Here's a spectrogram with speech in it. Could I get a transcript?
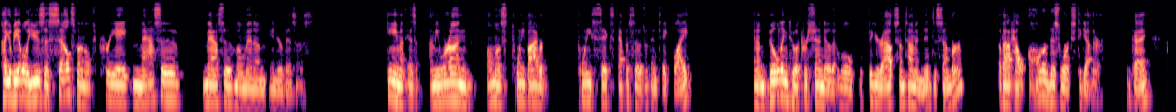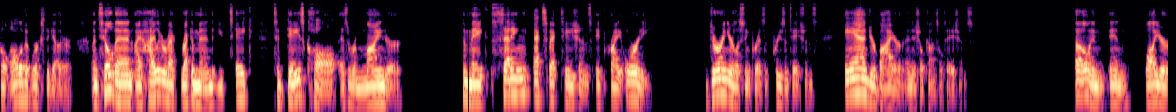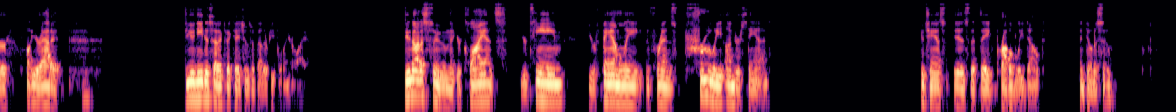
how you'll be able to use this sales funnel to create massive, massive momentum in your business. Team, as I mean, we're on almost 25 or 26 episodes within Take Flight. And I'm building to a crescendo that we'll, we'll figure out sometime in mid December about how all of this works together. Okay. How all of it works together. Until then, I highly re- recommend that you take today's call as a reminder to make setting expectations a priority during your listing present presentations and your buyer initial consultations. Oh, and and while you're while you're at it, do you need to set expectations with other people in your life? Do not assume that your clients, your team, your family, and friends truly understand. Good chance is that they probably don't, and don't assume.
